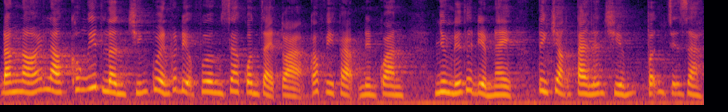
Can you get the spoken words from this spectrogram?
Đáng nói là không ít lần chính quyền các địa phương ra quân giải tỏa các vi phạm liên quan, nhưng đến thời điểm này, tình trạng tài lấn chiếm vẫn diễn ra.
